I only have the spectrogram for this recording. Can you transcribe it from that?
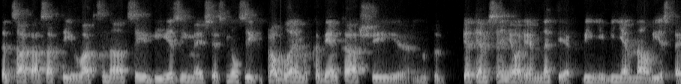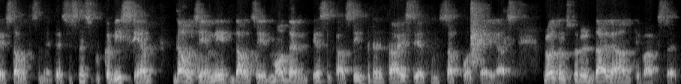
kad sākās aktīva vakcinācija, bija iezīmējusies milzīga problēma, ka vienkārši nu, pie tiem senioriem netiek. Viņi, viņiem nav iespēja savakcinēties. Es nesaku, ka visiem, daudziem ir, daudzi ir moderni, piesakās internetā, aiziet un sapotējās. Protams, tur ir daļa antivaksēta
